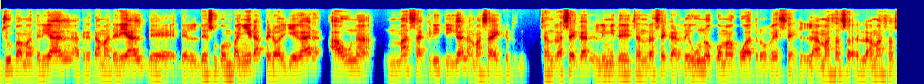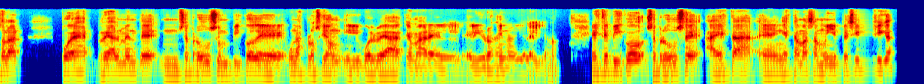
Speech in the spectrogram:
chupa material, acreta material de, su compañera, pero al llegar a una masa crítica, la masa de Chandrasekhar, el límite de Chandrasekhar de 1,4 veces la masa, la masa solar, pues realmente mm, se produce un pico de una explosión y vuelve a quemar el, hidrógeno y el helio. Este pico se produce a esta, en esta masa muy específica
